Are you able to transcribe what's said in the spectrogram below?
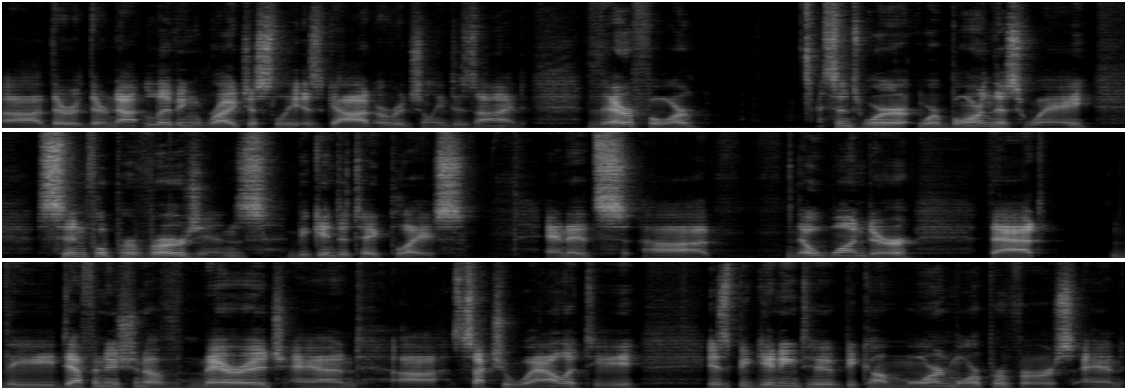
Uh, they're, they're not living righteously as God originally designed. Therefore, since we're, we're born this way, sinful perversions begin to take place. And it's uh, no wonder that the definition of marriage and uh, sexuality is beginning to become more and more perverse, and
